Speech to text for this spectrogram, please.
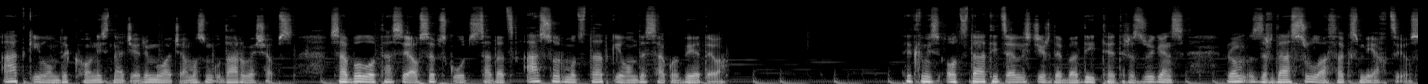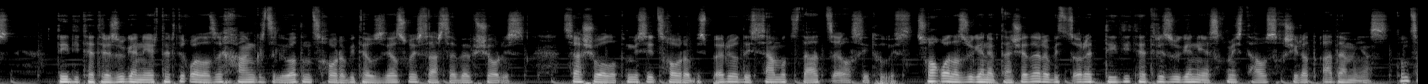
10 კილომდე ქონის ნაჭერი მოაჭამოს მკვდარ ვეშაპს. საბოლოოდ ასე ავსებს კუჭს, სადაც 150 კილომდე საკვები ეტევა. თითქმის 30 წელი სჭირდება დიდ თეთრ ზვიგენს, რომ ზრდასრულ ასაკს მიაღწიოს. დიდი თეთრი ზვიგენი ერთ-ერთი ყველაზე ხანგრძლივად მცხოვრები თევზია ზღვის არსებებს შორის. საშუალოდ მისი ცხოვრების პერიოდი 70 წელს ითვლის. სხვა ყველა ზვიგენებთან შედარებით სწორედ დიდი თეთრი ზვიგენი ესხმის თავს ხშირად ადამიანს. თუმცა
